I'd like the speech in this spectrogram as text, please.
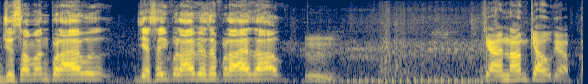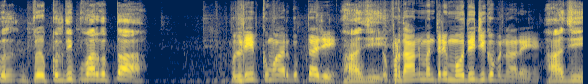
जो सामान पड़ा है वो जैसा ही पड़ा है वैसा पड़ा है साहब। हम्म। क्या नाम क्या हो गया आपका? कुलदीप कुमार गुप्ता। कुलदीप कुमार गुप्ता जी हाँ जी। तो प्रधानमंत्री मोदी जी को बना रहे हैं। हाँ जी।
